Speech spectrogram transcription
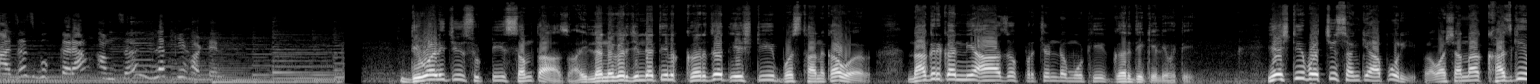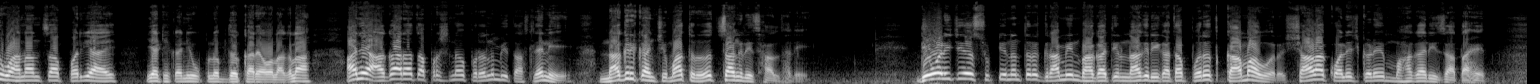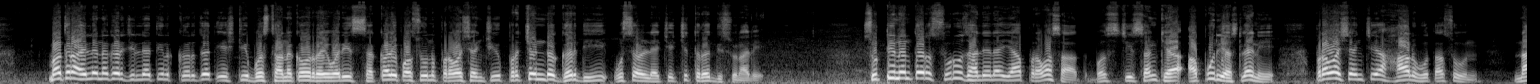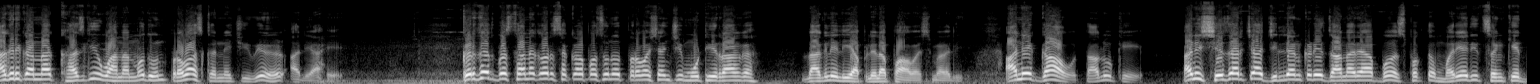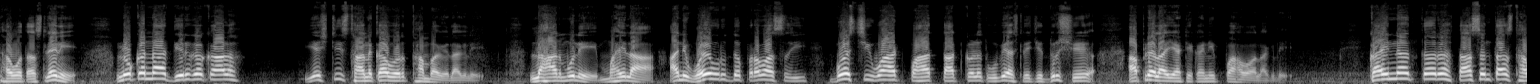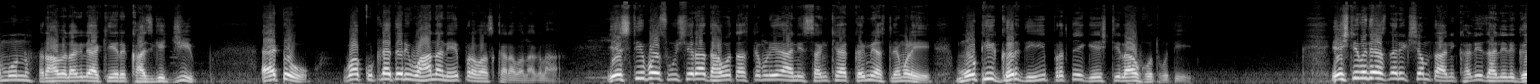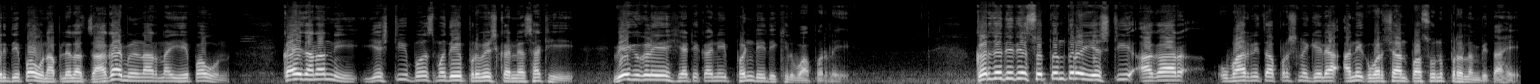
आजच बुक करा आमचं लकी हॉटेल. दिवाळीची सुट्टी संपताच अहिल्यानगर जिल्ह्यातील कर्जत एस टी बसस्थानकावर नागरिकांनी आज प्रचंड मोठी गर्दी केली होती. एस टी बसची संख्या अपुरी. प्रवाशांना खाजगी वाहनांचा पर्याय या ठिकाणी उपलब्ध करावा लागला आणि आगाराचा प्रश्न प्रलंबित असल्याने नागरिकांचे मात्र चांगलेच हाल झाले. दिवाळीच्या सुट्टीनंतर ग्रामीण भागातील नागरिक आता परत कामावर शाळा कॉलेजकडे महागारी जात आहेत. मात्र अहिल्यानगर जिल्ह्यातील कर्जत एस टी बसस्थानकावर रविवारी सकाळीपासून प्रवाशांची प्रचंड गर्दी उसळल्याचे चित्र दिसून आले. सुट्टीनंतर सुरू झालेल्या या प्रवासात बसची संख्या अपुरी असल्याने प्रवाशांचे हाल होत असून नागरिकांना खाजगी वाहनांमधून प्रवास करण्याची वेळ आली आहे. कर्जत बसस्थानकावर सकाळपासूनच प्रवाशांची मोठी रांग लागलेली आपल्याला पाहावयास मिळाली. अनेक गाव तालुके आणि शेजारच्या जिल्ह्यांकडे जाणाऱ्या बस फक्त मर्यादित संख्येत धावत असल्याने लोकांना दीर्घकाळ एस टी स्थानकावर थांबावे लागले. लहान मुले महिला आणि वयोवृद्ध प्रवासी बसची वाट पाहत ताटकळत उभे असल्याचे दृश्य आपल्याला या ठिकाणी पाहावं लागले. काहींना तर तासन तास थांबून राहावे लागले अखेर खाजगी जीप ॲटो वा कुठल्या तरी वाहनाने प्रवास करावा लागला. एस टी बस उशिरा धावत असल्यामुळे आणि संख्या कमी असल्यामुळे मोठी गर्दी प्रत्येक एस टीला होत होती. एस टीमध्ये असणारी क्षमता आणि खाली झालेली गर्दी पाहून आपल्याला जागा मिळणार नाही हे पाहून काही जणांनी एस टी बसमध्ये प्रवेश करण्यासाठी वेगवेगळे या ठिकाणी फंडे देखील वापरले. कर्ज देते स्वतंत्र एस टी आगार उभारणीचा प्रश्न गेल्या अनेक वर्षांपासून प्रलंबित आहे.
